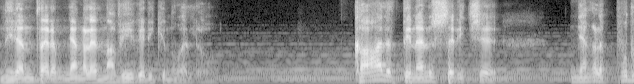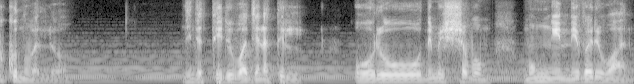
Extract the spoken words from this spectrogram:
നിരന്തരം ഞങ്ങളെ നവീകരിക്കുന്നുവല്ലോ. കാലത്തിനനുസരിച്ച് ഞങ്ങളെ പുതുക്കുന്നുവല്ലോ. നിന്റെ തിരുവചനത്തിൽ ഓരോ നിമിഷവും മുങ്ങി നിവരുവാൻ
